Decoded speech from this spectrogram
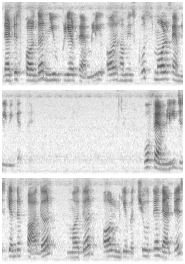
That is called the nuclear family और हम इसको स्मॉल फैमिली भी कहते हैं। वो फैमिली जिसके अंदर फादर मदर और उनके बच्चे होते हैं दैट इज़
